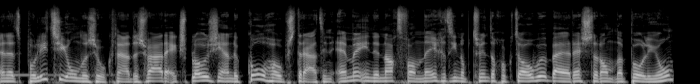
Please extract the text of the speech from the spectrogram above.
En het politieonderzoek naar de zware explosie aan de Koolhoopstraat in Emmen in de nacht van 19 op 20 oktober bij restaurant Napoleon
